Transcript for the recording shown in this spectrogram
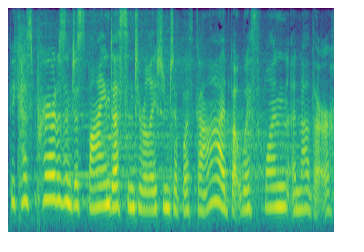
Because prayer doesn't just bind us into relationship with God, but with one another.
